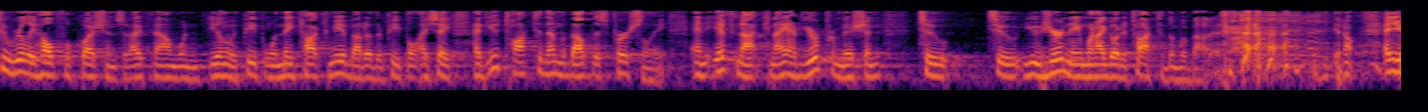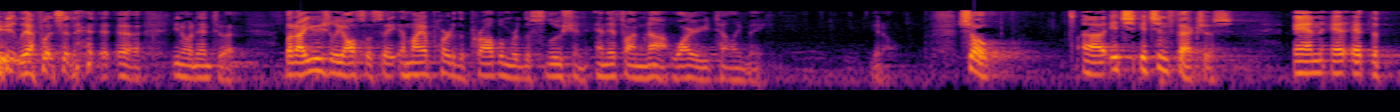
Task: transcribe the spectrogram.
Two really helpful questions that I found when dealing with people when they talk to me about other people. I say, Have you talked to them about this personally? And if not, can I have your permission to to use your name when I go to talk to them about it. you know, and usually that puts an, uh, you know, an end to it. But I usually also say, am I a part of the problem or the solution? And if I'm not, why are you telling me? You know. So, uh, it's, it's infectious. And at, at the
